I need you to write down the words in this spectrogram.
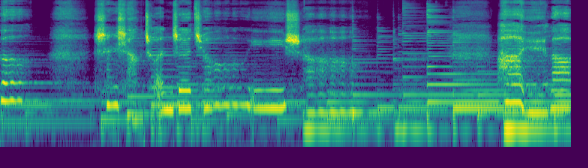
乐，身上穿着旧衣裳。海拉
